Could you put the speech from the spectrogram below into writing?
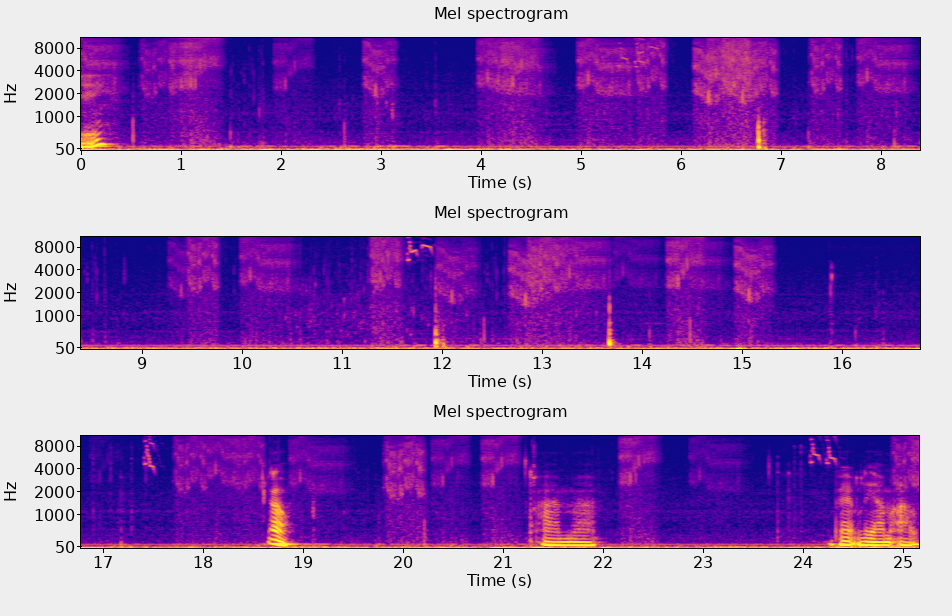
Okay. Oh. I'm uh, apparently I'm out.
